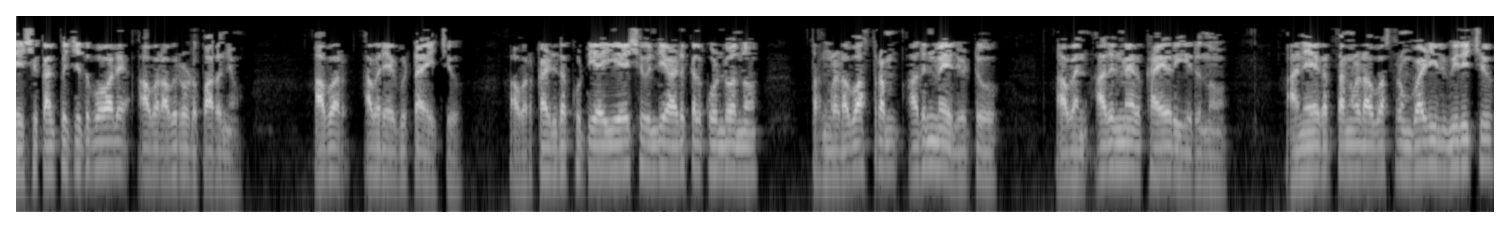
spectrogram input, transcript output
യേശു കൽപ്പിച്ചതുപോലെ അവർ അവരോട് പറഞ്ഞു. അവർ അവരെ വിട്ടയച്ചു. അവർ കഴുതക്കുട്ടിയായി യേശുവിന്റെ അടുക്കൽ കൊണ്ടുവന്നു. തങ്ങളുടെ വസ്ത്രം അതിന്മേലിട്ടു. അവൻ അതിന്മേൽ കയറിയിരുന്നു. അനേകർ തങ്ങളുടെ വസ്ത്രം വഴിയിൽ വിരിച്ചു.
